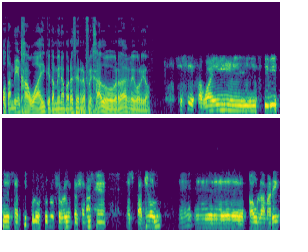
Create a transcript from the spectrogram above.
o también Hawái, que también aparece reflejado, ¿verdad, Gregorio? Sí, sí, Hawái escribí tres artículos, uno sobre un personaje español, eh, eh, Paula Marín,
